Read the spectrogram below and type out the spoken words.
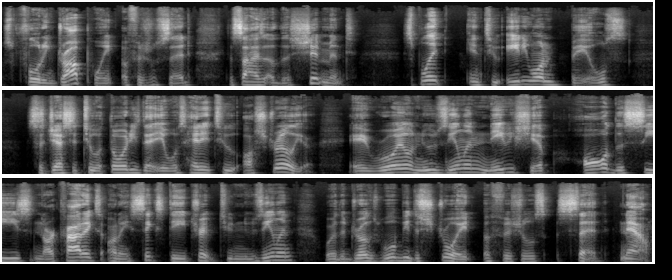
floating drop point, officials said. The size of the shipment split into 81 bales suggested to authorities that it was headed to Australia. A Royal New Zealand Navy ship hauled the seized narcotics on a six day trip to New Zealand, where the drugs will be destroyed, officials said. Now,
